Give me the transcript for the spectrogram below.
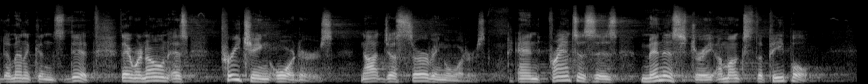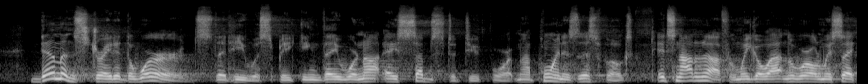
Dominicans did. They were known as preaching orders, not just serving orders. And Francis's ministry amongst the people demonstrated the words that he was speaking. They were not a substitute for it. My point is this, folks it's not enough when we go out in the world and we say,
